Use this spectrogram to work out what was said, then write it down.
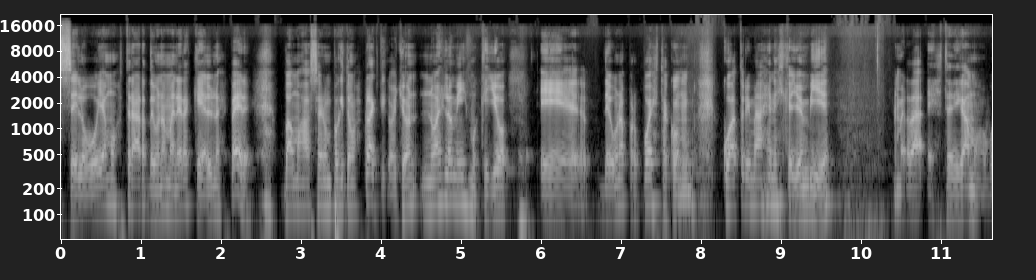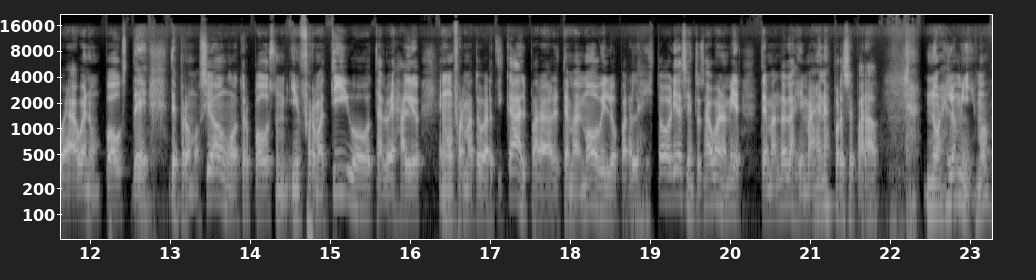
se lo voy a mostrar de una manera que él no espere. Vamos a ser un poquito más prácticos. Yo no es lo mismo que yo eh, de una propuesta con cuatro imágenes que yo envíe. ¿verdad? Este, digamos, bueno, un post de, de, promoción, otro post informativo, tal vez algo en un formato vertical para el tema de móvil o para las historias. Y entonces, ah, bueno, mira, te mando las imágenes por separado. No es lo mismo,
